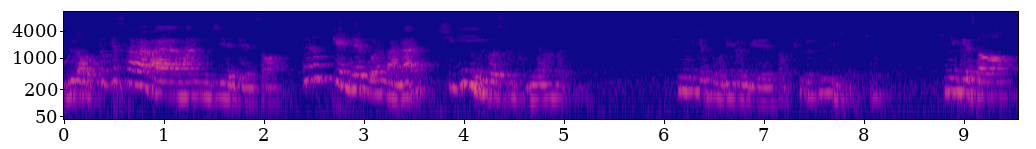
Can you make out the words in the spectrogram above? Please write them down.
우리가 어떻게 살아가야 하는지에 대해서 새롭게 해볼 만한 시기인 것은 분명한 것입니다. 주님께서 우리를 위해서 피를 흘리셨죠. 주님께서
